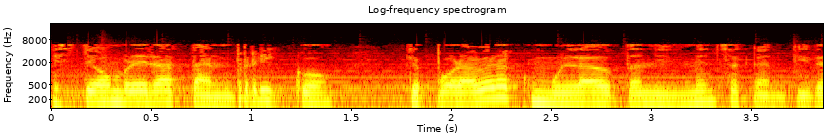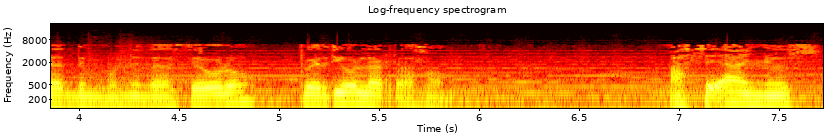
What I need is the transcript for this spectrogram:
Este hombre era tan rico que por haber acumulado tan inmensa cantidad de monedas de oro, perdió la razón. Hace años,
